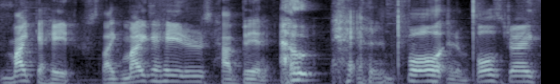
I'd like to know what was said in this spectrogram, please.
Micah haters. Like Micah haters have been out and full and in full strength.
